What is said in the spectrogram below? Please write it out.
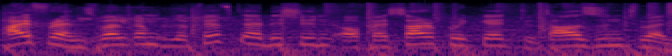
Hi friends, welcome to the fifth edition of Essar Cricket 2012.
